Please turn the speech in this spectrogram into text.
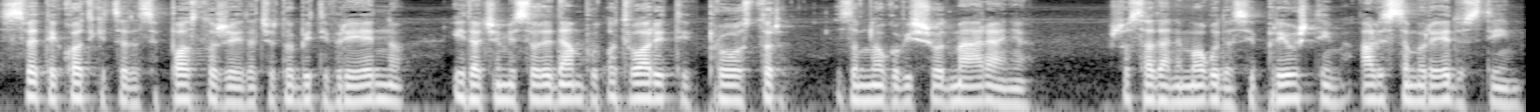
sve te kockice da se poslože i da će to biti vrijedno i da će mi se odjedanput otvoriti prostor za mnogo više odmaranja, što sada ne mogu da se priuštim, ali sam u redu s tim.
